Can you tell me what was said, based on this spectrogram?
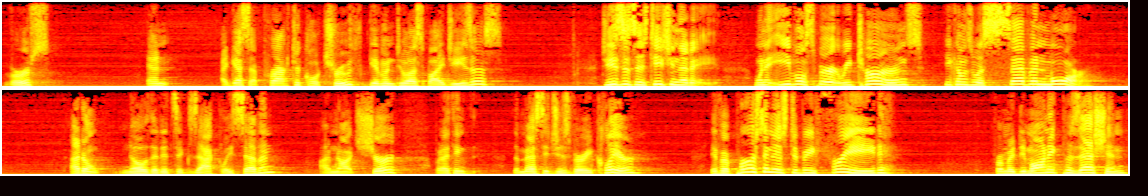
verse. And I guess a practical truth given to us by Jesus. Jesus is teaching that when an evil spirit returns, he comes with seven more. I don't know that it's exactly seven. I'm not sure, but I think the message is very clear. If a person is to be freed from a demonic possession,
